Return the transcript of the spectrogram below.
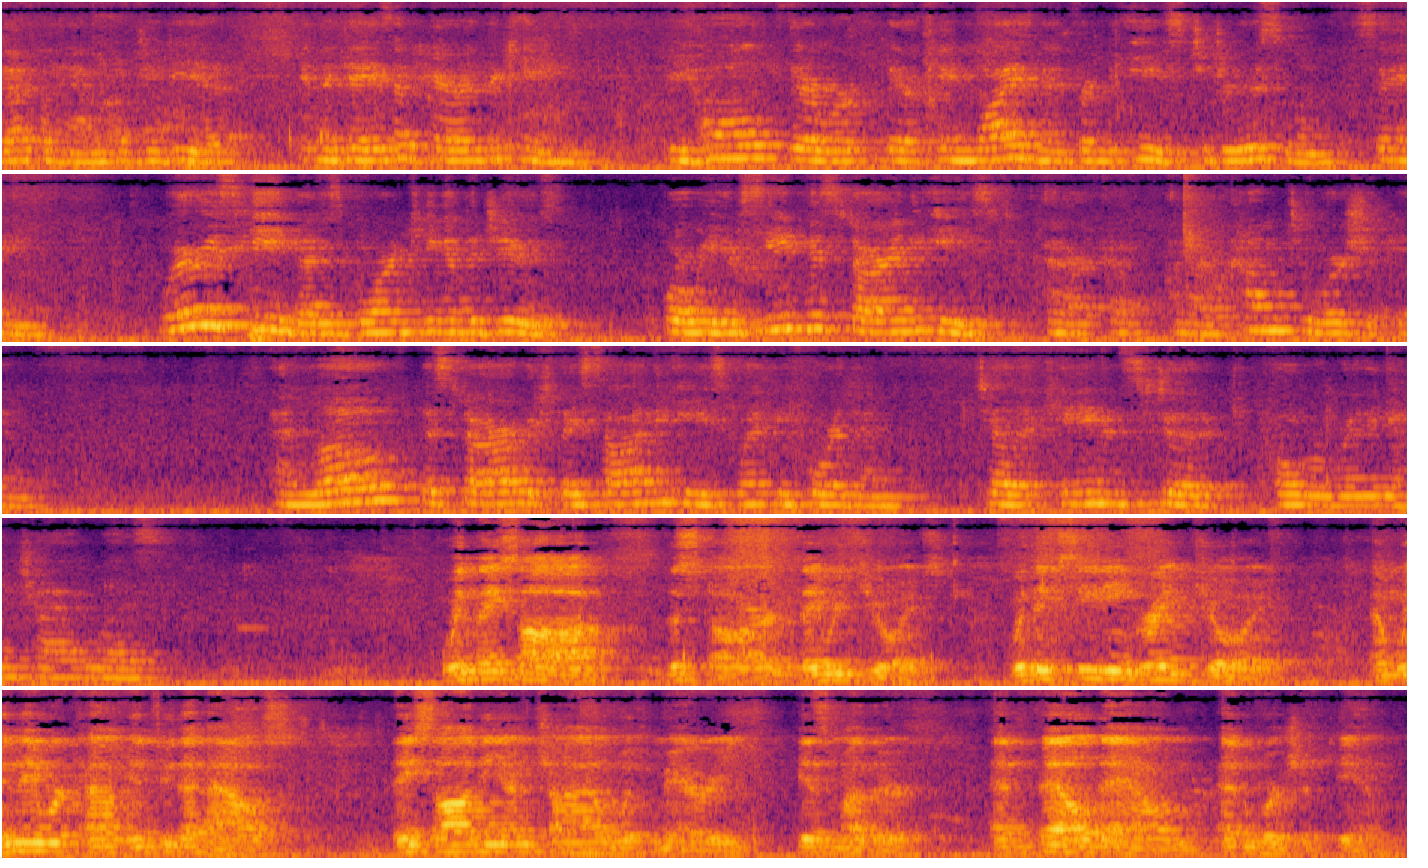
Bethlehem of Judea, in the days of Herod the king, behold, there were there came wise men from the east to Jerusalem, saying, Where is he that is born King of the Jews? For we have seen his star in the east, and are, uh, and are come to worship him. And lo, the star which they saw in the east went before them, till it came and stood over where the young child was. When they saw the star, they rejoiced with exceeding great joy. And when they were come into the house, they saw the young child with Mary, his mother, and fell down and worshipped him.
